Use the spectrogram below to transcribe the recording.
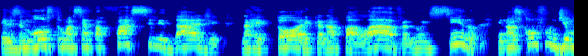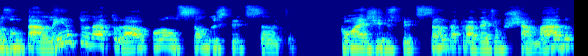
Eles mostram uma certa facilidade na retórica, na palavra, no ensino, e nós confundimos um talento natural com a unção do Espírito Santo. Com a agir do Espírito Santo através de um chamado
